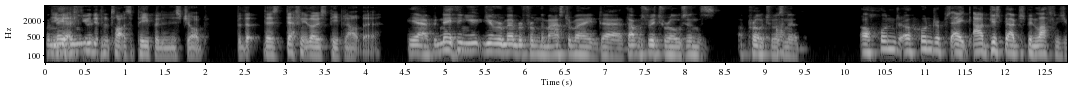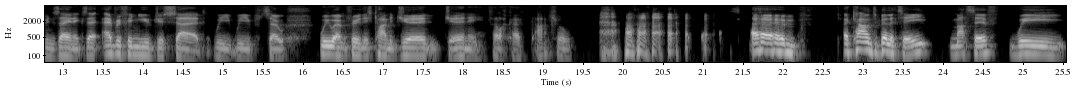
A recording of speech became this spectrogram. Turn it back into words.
you Nathan, get a few different types of people in this job, but that there's definitely those people out there. Yeah, but Nathan, you you remember from the mastermind uh, that was Rich Rosen's approach, wasn't it? A hundred, a hundred percent. I've just, I've just been laughing as you've been saying it because everything you've just said, we, we've so we went through this kind of journey. Journey, I feel like a actual. um, accountability, massive. We,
